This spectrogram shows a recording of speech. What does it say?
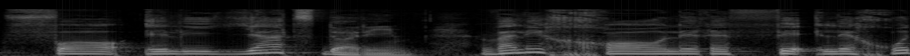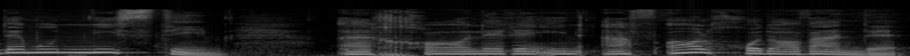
فاعلیت داریم ولی خالق فعل خودمون نیستیم. خالق این افعال خداونده.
